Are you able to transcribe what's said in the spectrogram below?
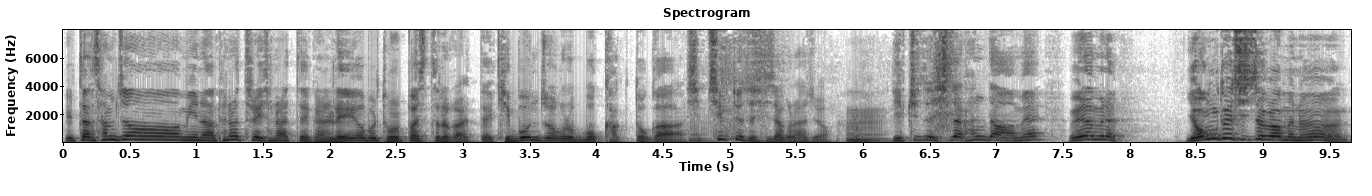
일단 3점이나 penetration 할 때 그냥 레이업을 돌파해서 들어갈 때 기본적으로 목 각도가 17도에서 시작을 하죠. 음. 17도에서 시작한 다음에 왜냐면은 0도에 시작을 하면은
